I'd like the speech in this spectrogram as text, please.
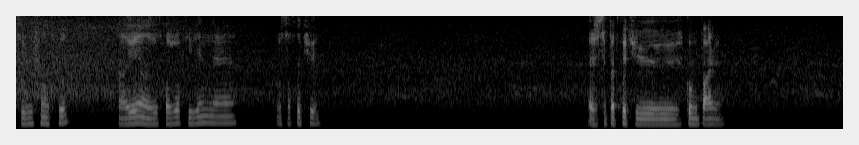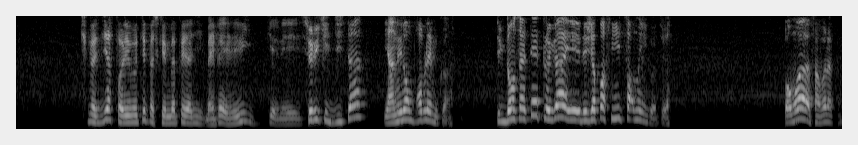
C'est vous fait entre eux. Arrivé dans 2-3 jours qui viennent, euh, on va s'entretuer. Euh, Je sais pas de quoi tu. de quoi vous parlez. Tu vas se dire faut aller voter parce que Mbappé l'a dit. Bah, oui. Mais celui qui se dit ça, il y a un énorme problème quoi. Que dans sa tête, le gars est déjà pas fini de former quoi, tu vois. Pour moi, enfin voilà. quoi.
